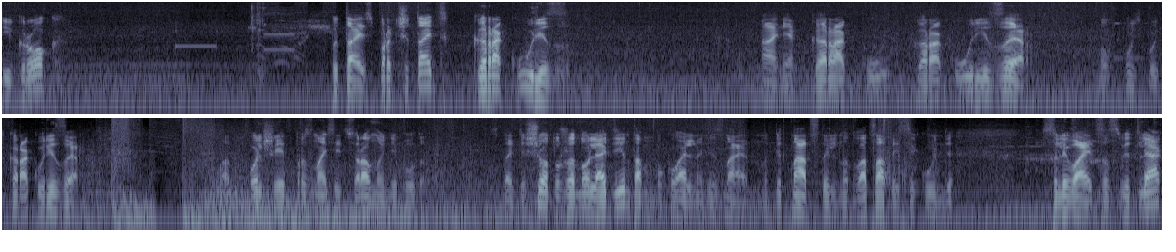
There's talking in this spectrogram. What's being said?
игрок, пытаюсь прочитать, Каракуриз. А, не, Караку... Каракуризер. Ну, пусть будет Каракуризер. Ладно, больше я это произносить все равно не буду. Кстати, счет уже 0-1, там буквально, не знаю, на 15 или на 20 секунде сливается светляк.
